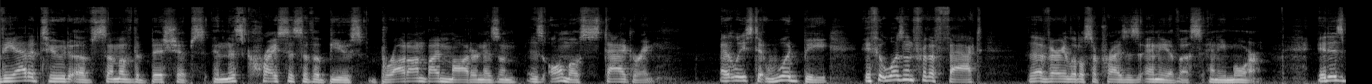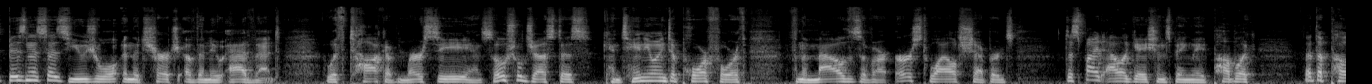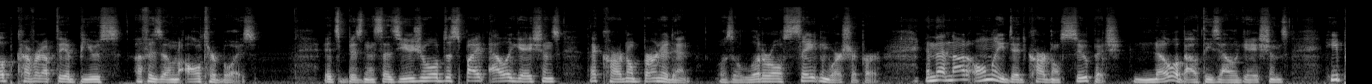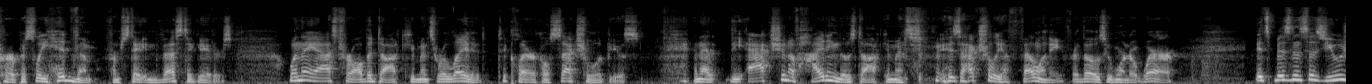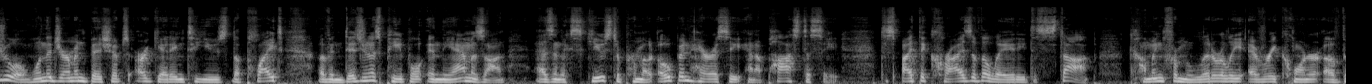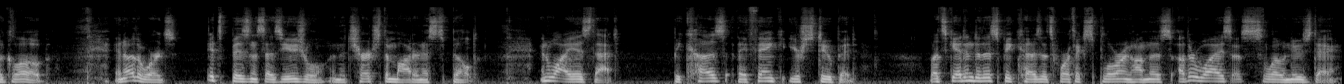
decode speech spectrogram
The attitude of some of the bishops in this crisis of abuse brought on by modernism is almost staggering. At least it would be if it wasn't for the fact that very little surprises any of us anymore. It is business as usual in the Church of the New Advent, with talk of mercy and social justice continuing to pour forth from the mouths of our erstwhile shepherds, despite allegations being made public that the Pope covered up the abuse of his own altar boys. It's business as usual despite allegations that Cardinal Bernardin was a literal Satan worshipper, and that not only did Cardinal Cupich know about these allegations, he purposely hid them from state investigators when they asked for all the documents related to clerical sexual abuse, and that the action of hiding those documents is actually a felony for those who weren't aware. It's business as usual when the German bishops are getting to use the plight of indigenous people in the Amazon as an excuse to promote open heresy and apostasy, despite the cries of the laity to stop coming from literally every corner of the globe. In other words, it's business as usual in the church the modernists built. And why is that? Because they think you're stupid. Let's get into this because it's worth exploring on this otherwise slow news day.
